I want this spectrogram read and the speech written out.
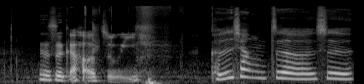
这是个好主意，可是像这是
